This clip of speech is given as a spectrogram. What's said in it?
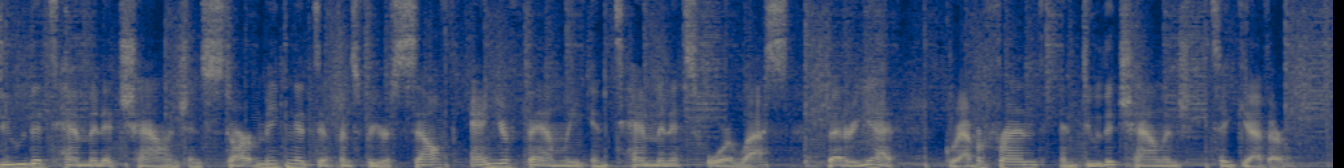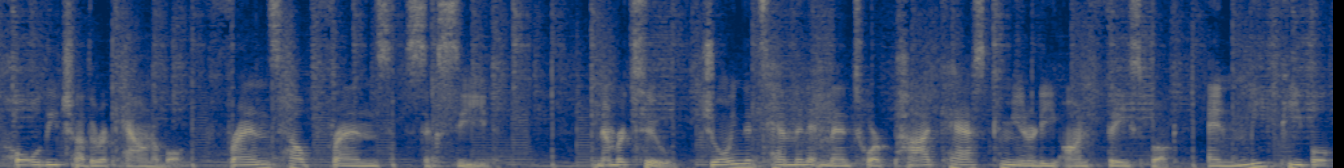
do the 10 minute challenge and start making a difference for yourself and your family in 10 minutes or less. Better yet, grab a friend and do the challenge together. Hold each other accountable. Friends help friends succeed. Number two, join the 10 Minute Mentor podcast community on Facebook and meet people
